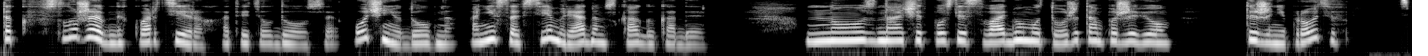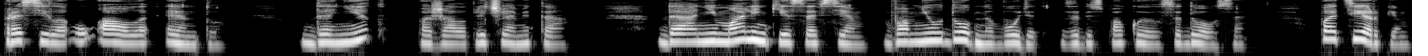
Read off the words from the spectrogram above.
«Так в служебных квартирах», — ответил Доусе. «Очень удобно. Они совсем рядом с КГКД». «Ну, значит, после свадьбы мы тоже там поживем. Ты же не против?» — спросила у Аула Энту. «Да нет», — пожала плечами та. «Да они маленькие совсем, вам неудобно будет», — забеспокоился Доуса. «Потерпим.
